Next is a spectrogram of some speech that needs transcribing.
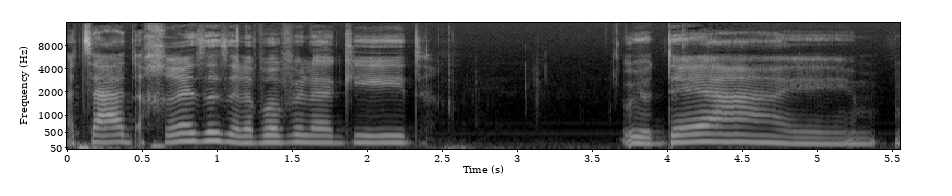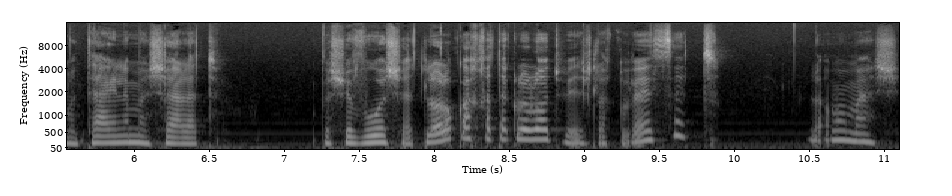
הצעד אחרי זה זה לבוא ולהגיד, הוא יודע אה, מתי למשל את, בשבוע שאת לא לוקחת את הגלולות ויש לך וסת? לא ממש.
